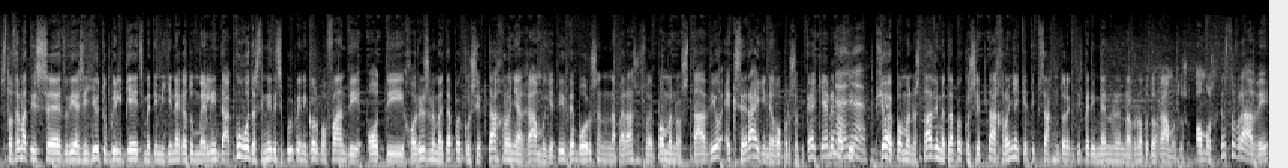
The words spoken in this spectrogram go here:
στο θέμα της, ε, του διαζυγίου του Bill Gates με την γυναίκα του Μελίντα, ακούγοντας την είδηση που είπε η Νικόλ Ποφάντη ότι χωρίζουν μετά από 27 χρόνια γάμου γιατί δεν μπορούσαν να περάσουν στο επόμενο στάδιο, εξεράγινε εγώ προσωπικά και έλεγα Ναι, ότι ναι. ποιο επόμενο στάδιο μετά από 27 χρόνια και τι ψάχνουν τώρα και τι περιμένουν να βρουν από το γάμο τους. Όμως χθες το βράδυ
